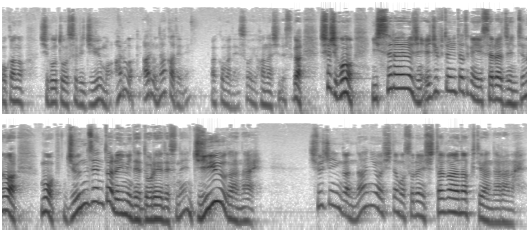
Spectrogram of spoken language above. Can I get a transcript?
他の仕事をする自由もあるわけ、ある中でね、あくまでそういう話ですが、しかしこのイスラエル人、エジプトにいた時のイスラエル人っていうのは、もう純然たる意味で奴隷ですね。自由がない。主人が何をしてもそれに従わなくてはならない。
